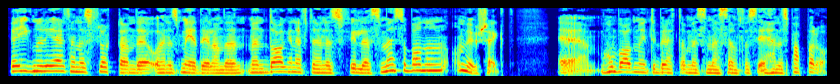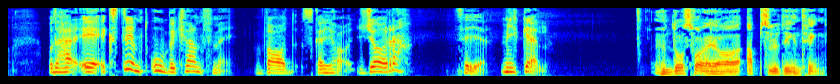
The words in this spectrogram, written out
Jag har ignorerat hennes flörtande och hennes meddelanden, men dagen efter hennes fylla-sms så bad hon om ursäkt. Eh, hon bad mig inte berätta om smsen för hennes pappa då. Och det här är extremt obekvämt för mig. Vad ska jag göra? Säger Mikael. Då svarar jag absolut ingenting.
